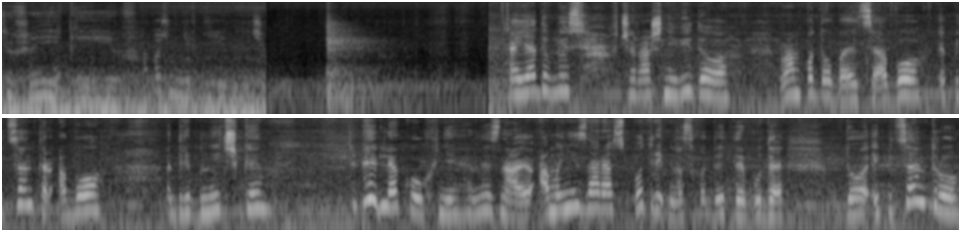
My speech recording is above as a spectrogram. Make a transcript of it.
Ось уже і Київ. Кажу мені в Києві. А я дивлюсь вчорашнє відео. Вам подобається або епіцентр, або дрібнички для кухні. Не знаю. А мені зараз потрібно сходити буде до епіцентру,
